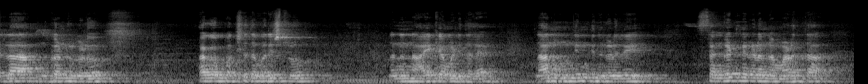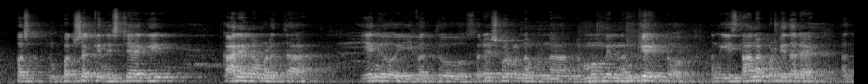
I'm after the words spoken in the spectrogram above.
ಎಲ್ಲ ಮುಖಂಡರುಗಳು ಹಾಗೂ ಪಕ್ಷದ ವರಿಷ್ಠರು ನನ್ನನ್ನು ಆಯ್ಕೆ ಮಾಡಿದ್ದಾರೆ. ನಾನು ಮುಂದಿನ ದಿನಗಳಲ್ಲಿ ಸಂಘಟನೆಗಳನ್ನು ಮಾಡುತ್ತಾ, ಪಸ್, ಪಕ್ಷಕ್ಕೆ ನಿಷ್ಠೆಯಾಗಿ ಕಾರ್ಯನ ಮಾಡುತ್ತಾ, ಏನು ಇವತ್ತು ಸುರೇಶ್ ಗೌಡರು ನಮ್ಮನ್ನು, ನಮ್ಮ ಮೇಲೆ ನಂಬಿಕೆ ಇಟ್ಟು ನನಗೆ ಈ ಸ್ಥಾನ ಕೊಟ್ಟಿದ್ದಾರೆ. ಅದು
